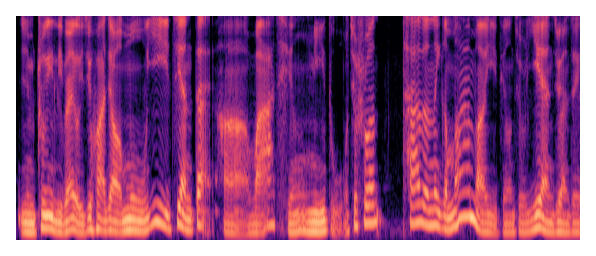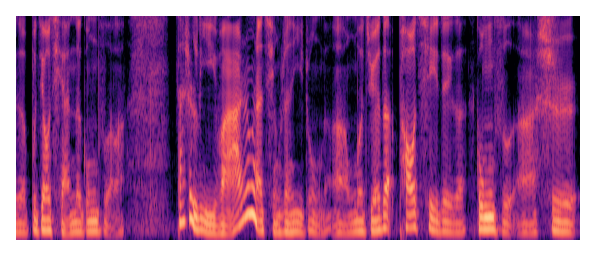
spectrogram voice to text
你们注意里边有一句话叫“母意渐怠啊，娃情弥笃”，就说他的那个妈妈已经就是厌倦这个不交钱的公子了。但是李娃仍然情深意重的啊，我觉得抛弃这个公子啊，是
